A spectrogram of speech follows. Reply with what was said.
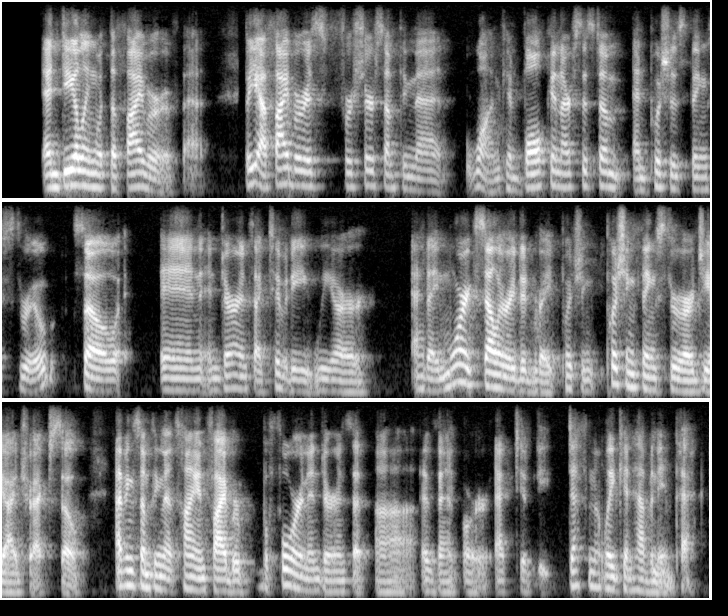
and dealing with the fiber of that. But yeah, fiber is for sure something that one can bulk in our system and pushes things through. So in endurance activity, we are at a more accelerated rate pushing pushing things through our GI tract. So having something that's high in fiber before an endurance uh, event or activity definitely can have an impact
